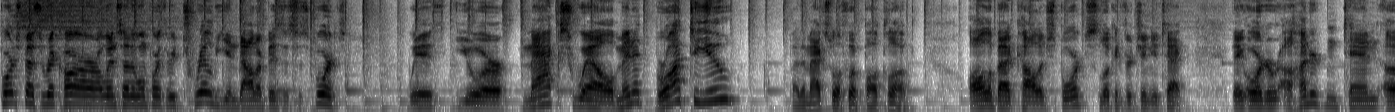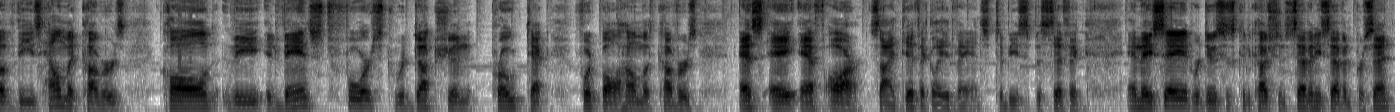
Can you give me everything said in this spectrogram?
Sports Professor Rick Horrow inside the $1.3 trillion business of sports with your Maxwell Minute brought to you by the Maxwell Football Club. All about college sports. Look at Virginia Tech. They order 110 of these helmet covers called the Advanced Force Reduction Pro Tech Football Helmet Covers, SAFR, scientifically advanced to be specific. And they say it reduces concussion 77%.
